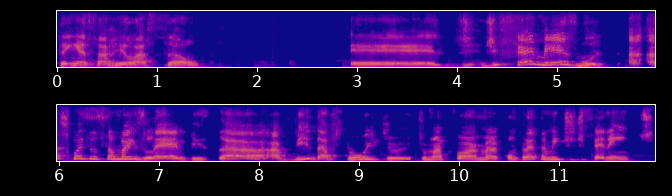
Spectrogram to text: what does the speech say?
tem essa relação é, de, de, fé mesmo, as coisas são mais leves, a, a vida flui de, de, uma forma completamente diferente.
